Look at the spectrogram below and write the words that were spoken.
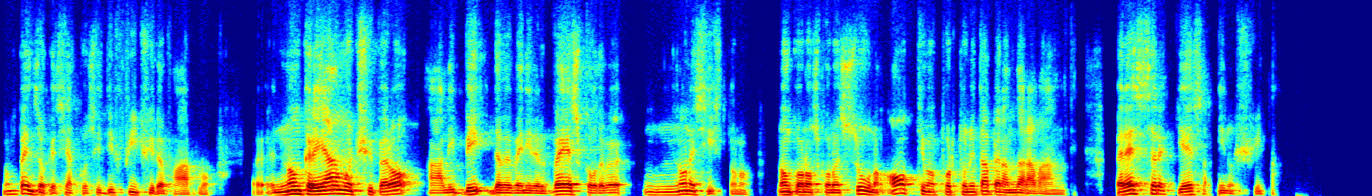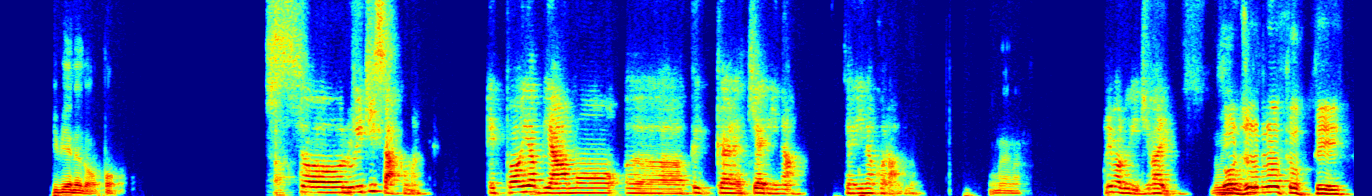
Non penso che sia così difficile farlo. Eh, non creiamoci però alibi, deve venire il vescovo, deve... non esistono, non conosco nessuno, ottima opportunità per andare avanti, per essere chiesa in uscita. Chi viene dopo? So, Luigi Saccoman e poi abbiamo uh, Chiarina, Chiarina Corallo. Bene. Prima Luigi, vai. Luigi. Buongiorno a tutti.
